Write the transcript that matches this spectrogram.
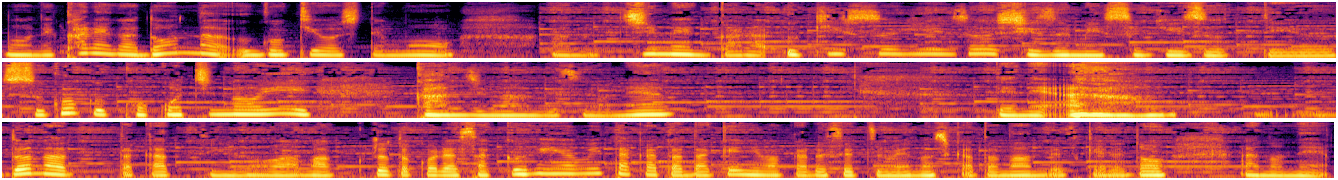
もうね、彼がどんな動きをしても、あの、地面から浮きすぎず沈みすぎずっていう、すごく心地のいい感じなんですよね。でね、あの、どなたかっていうのは、まあ、ちょっとこれは作品を見た方だけにわかる説明の仕方なんですけれど、あのね、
